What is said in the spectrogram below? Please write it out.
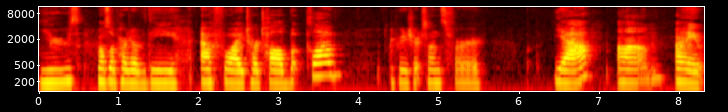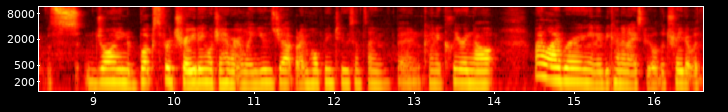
years. I'm also part of the FY Tartal Book Club. I'm pretty sure it stands for yeah. Um, I joined Books for Trading, which I haven't really used yet, but I'm hoping to since I've been kind of clearing out my library, and it'd be kind of nice to be able to trade it with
